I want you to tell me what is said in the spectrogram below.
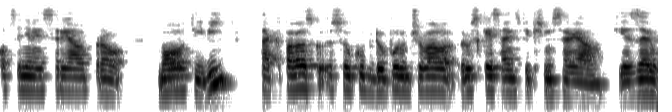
oceněný seriál pro MOL TV, tak Pavel Soukup doporučoval ruský science fiction seriál k jezeru.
